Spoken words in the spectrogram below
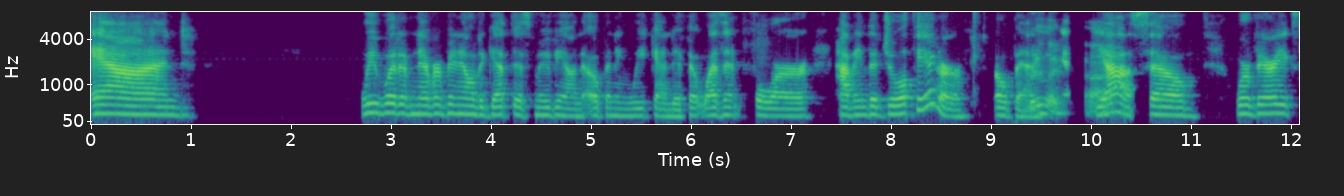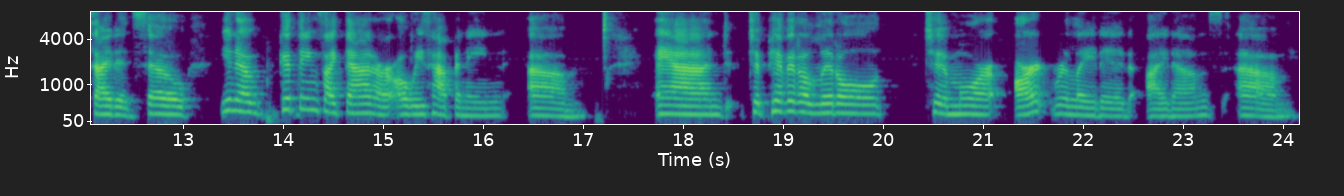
And we would have never been able to get this movie on opening weekend if it wasn't for having the Jewel Theater open. Really? Yeah. So we're very excited. So, you know, good things like that are always happening. Um, and to pivot a little to more art related items, um,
